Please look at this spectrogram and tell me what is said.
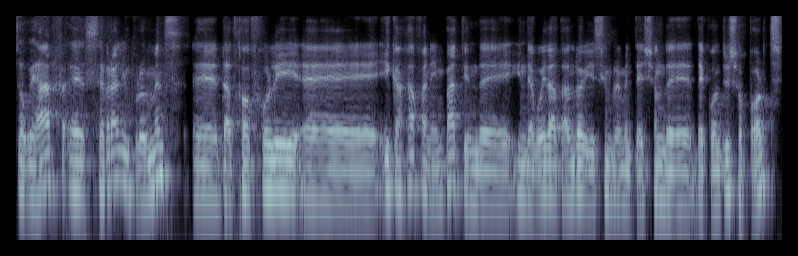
So we have uh, several improvements uh, that hopefully uh, it can have an impact in the in the way that Android is implementation the, the country supports.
